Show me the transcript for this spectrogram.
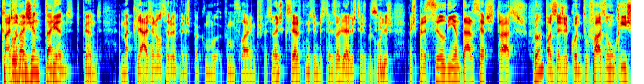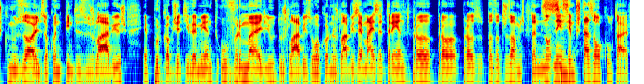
que Mais toda a gente tem. Depende, depende. A maquilhagem não serve apenas para camu- camuflar imperfeições, que serve, por exemplo, se tens olheiras, tens borbulhas, mas para salientar certos traços. Pronto. Ou seja, quando tu fazes um risco nos olhos ou quando pintas os lábios, é porque objetivamente o vermelho dos lábios ou a cor nos lábios é mais atraente para, para, para os, para os outros homens. Portanto, não- nem Sim. sempre estás a ocultar.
